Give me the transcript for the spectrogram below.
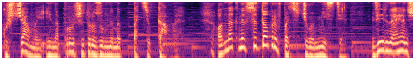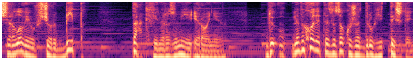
кущами і напрочуд розумними пацюками. Однак не все добре в пацючому місті. Вірний агент Щурловів щур Біп. Так, він розуміє іронію. Ду- не виходить на зв'язок уже другий тиждень.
